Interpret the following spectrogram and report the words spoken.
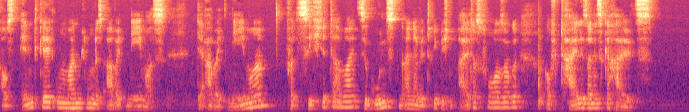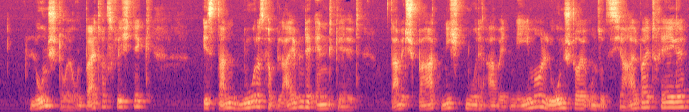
aus Entgeltumwandlung des Arbeitnehmers. Der Arbeitnehmer verzichtet dabei zugunsten einer betrieblichen Altersvorsorge auf Teile seines Gehalts. Lohnsteuer und beitragspflichtig ist dann nur das verbleibende Entgelt. Damit spart nicht nur der Arbeitnehmer Lohnsteuer und Sozialbeiträge,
